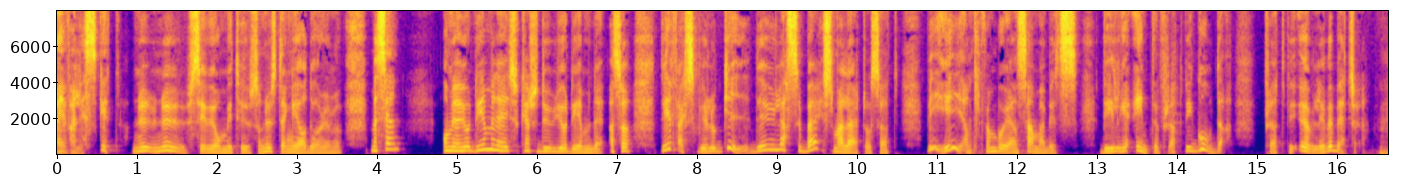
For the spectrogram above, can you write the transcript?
nej vad läskigt. Nu, nu ser vi om mitt hus och nu stänger jag dörren. Men sen, om jag gör det med dig så kanske du gör det med dig. Alltså, det är faktiskt biologi. Det är ju Lasse Berg som har lärt oss att vi är egentligen från början samarbetsvilliga, inte för att vi är goda, för att vi överlever bättre. Mm.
